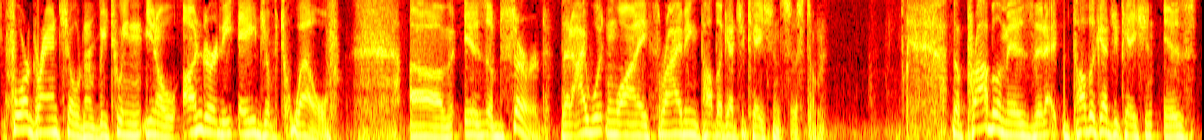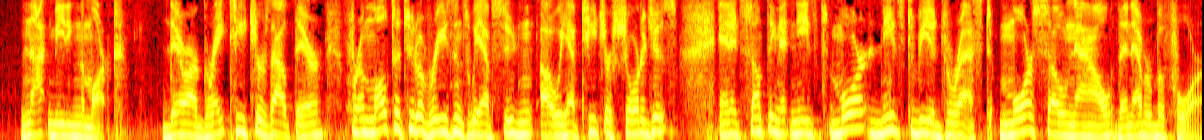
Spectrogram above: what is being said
four grandchildren between you know under the age of 12 um, is absurd that i wouldn't want a thriving public education system. The problem is that public education is not meeting the mark there are great teachers out there for a multitude of reasons. We have student, uh, we have teacher shortages, and it's something that needs more needs to be addressed more so now than ever before.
